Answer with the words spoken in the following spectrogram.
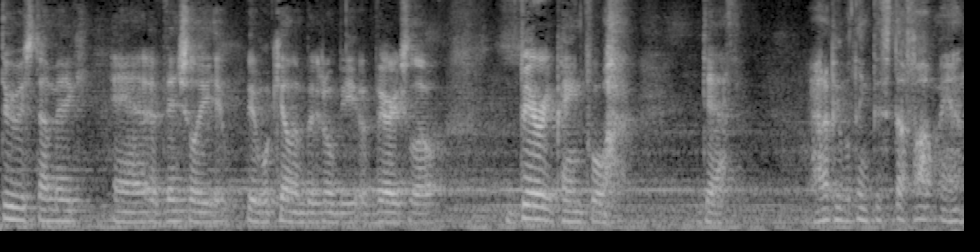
through his stomach, and eventually it, it will kill him, but it'll be a very slow, very painful death. How do people think this stuff up, man?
